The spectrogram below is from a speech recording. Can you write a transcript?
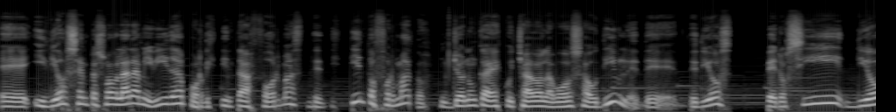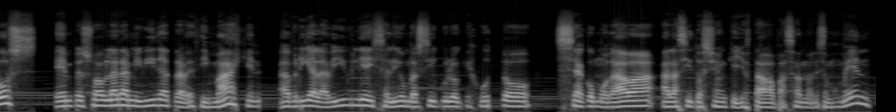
Eh, y Dios empezó a hablar a mi vida por distintas formas, de distintos formatos. Yo nunca he escuchado la voz audible de, de Dios, pero sí Dios empezó a hablar a mi vida a través de imágenes. Abría la Biblia y salía un versículo que justo se acomodaba a la situación que yo estaba pasando en ese momento.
